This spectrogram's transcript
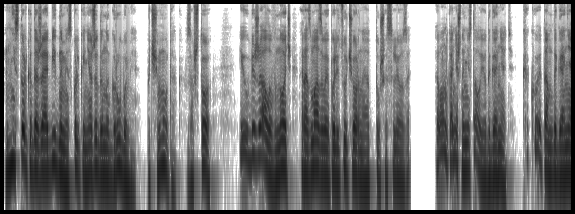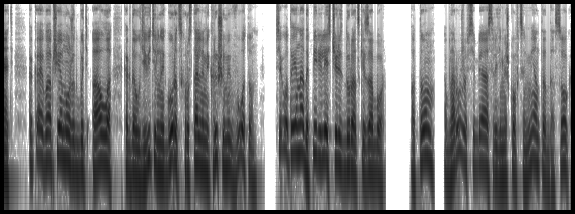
не столько даже обидными, сколько неожиданно грубыми. Почему так? За что? И убежала в ночь, размазывая по лицу черные от туши слезы. А он, конечно, не стал ее догонять. Какое там догонять? Какая вообще может быть Алла, когда удивительный город с хрустальными крышами вот он, всего-то и надо перелезть через дурацкий забор. Потом, обнаружив себя среди мешков цемента, досок,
